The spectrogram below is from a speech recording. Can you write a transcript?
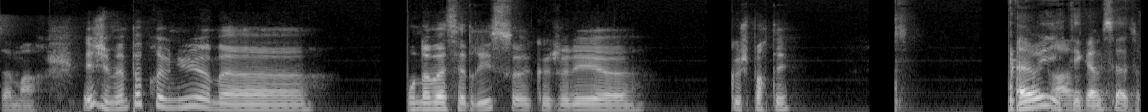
Ça marche. Et j'ai même pas prévenu euh, ma... mon ambassadrice euh, que j'allais... euh, que je partais. Ah oui, Ah. t'es comme ça, toi.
